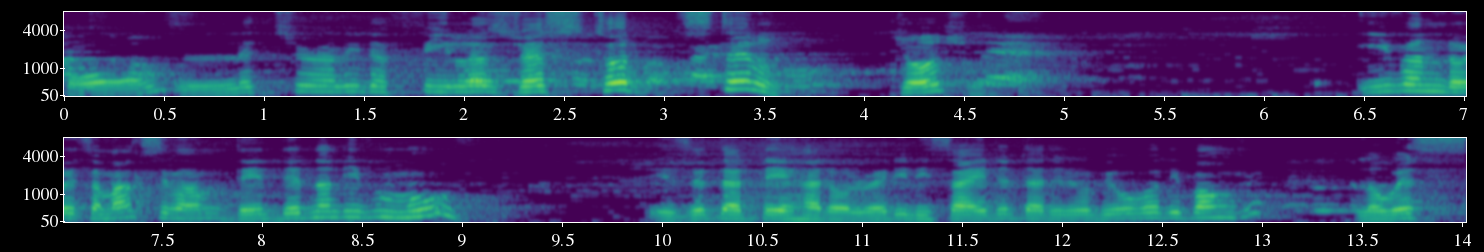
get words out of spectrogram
four. Literally, the fielders just stood still, George. Even though it's a maximum, they did not even move. Is it that they had already decided that it will be over the boundary? Lewis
